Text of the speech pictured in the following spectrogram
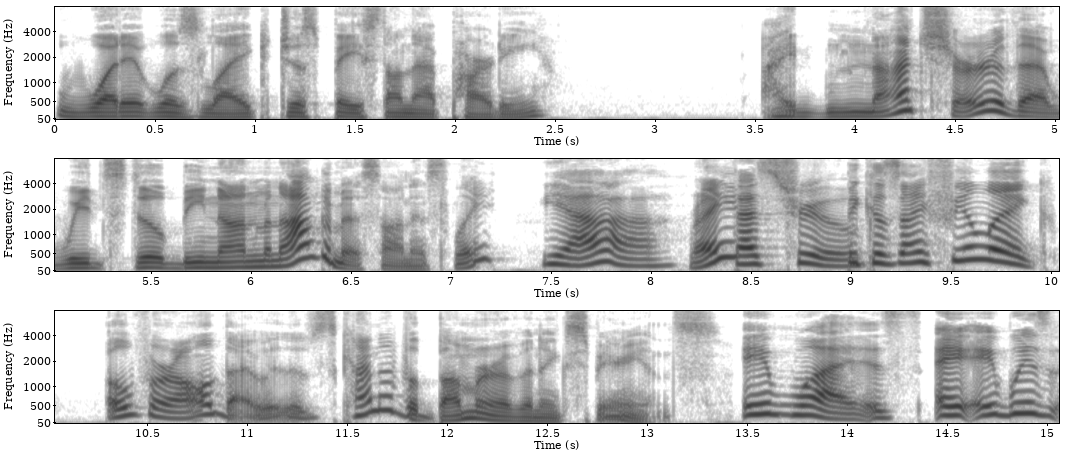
what it was like just based on that party? I'm not sure that we'd still be non-monogamous, honestly, Yeah, right? that's true. because I feel like overall that was, kind of a bummer of an experience. it was. It, it was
